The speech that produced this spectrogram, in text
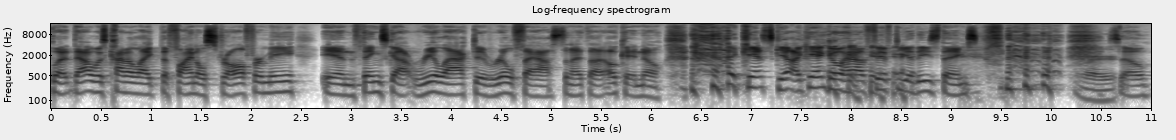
But that was kind of like the final straw for me. And things got real active real fast. And I thought, okay, no, I can't skip, I can't go have 50 of these things. So,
